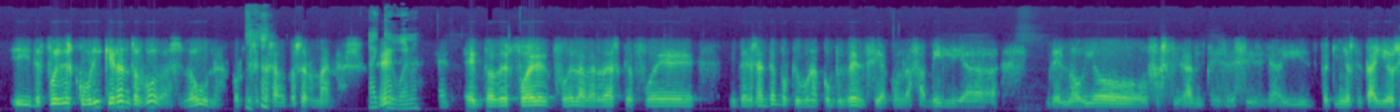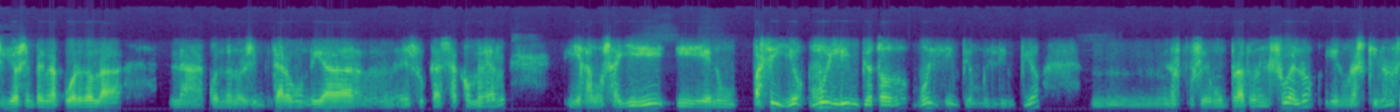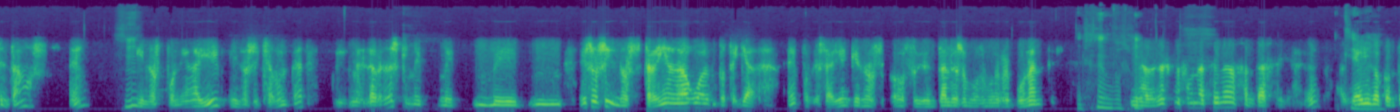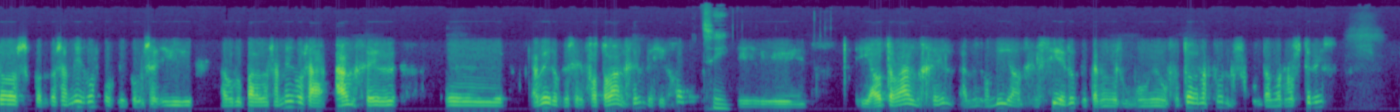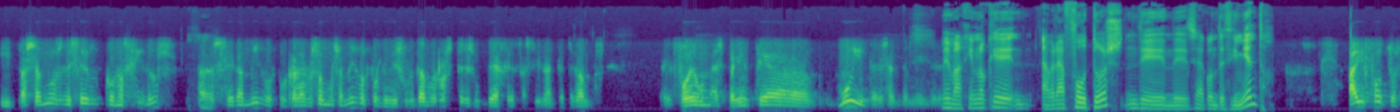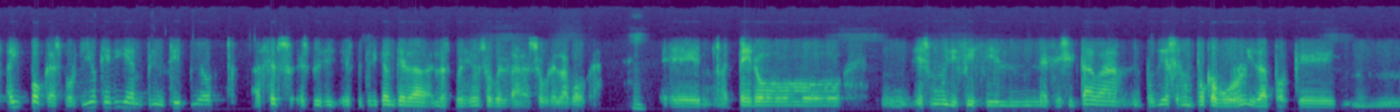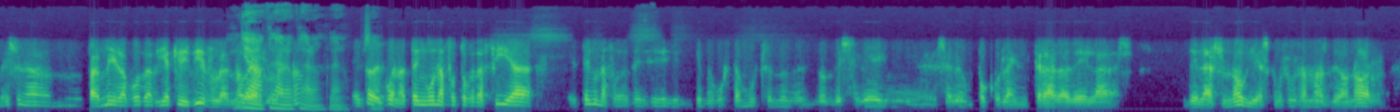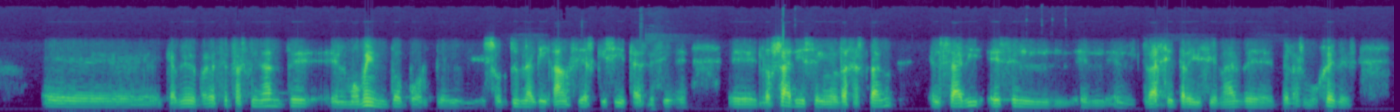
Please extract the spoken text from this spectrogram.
Y después descubrí que eran dos bodas, no una, porque se casaban dos hermanas. Ay, qué ¿eh? bueno. Entonces fue, fue, la verdad es que fue interesante porque hubo una convivencia con la familia del novio fascinante. Es decir, hay pequeños detalles y yo siempre me acuerdo la, la cuando nos invitaron un día en su casa a comer llegamos allí y en un pasillo, muy limpio todo, muy limpio, muy limpio, mm, nos pusieron un plato en el suelo y en una esquina nos sentamos. ¿eh? y nos ponían ahí y nos echaban la verdad es que me, me, mm, eso sí nos traían agua embotellada ¿eh? porque sabían que los occidentales somos muy repugnantes y la verdad es que fue una cena fantástica ¿eh? había ido con todos con dos amigos porque conseguí agrupar a dos amigos a Ángel eh, a ver lo que es el foto Ángel de Gijón y y a otro Ángel, amigo mío, Ángel Siero, que también es muy un fotógrafo, nos juntamos los tres y pasamos de ser conocidos a ser amigos, porque ahora no somos amigos porque disfrutamos los tres un viaje fascinante, pero vamos, eh, fue una experiencia muy interesante. Me imagino que habrá fotos de, ese acontecimiento. Hay fotos, hay pocas, porque yo quería en principio hacer específicamente la, exposición sobre la sobre la boda, mm. eh, pero es muy difícil, necesitaba, podía ser un poco aburrida porque mm, es una, para mí la boda había que vivirla, no ya, claro, claro, claro, Entonces, bueno, tengo una fotografía, eh, tengo una foto que me gusta mucho donde, donde se ve se ve un poco la entrada de las de las novias con sus damas de honor, eh, que a mí me parece fascinante el momento porque son de una elegancia exquisita, es decir, eh, los aris en el Rajastán el sari es el, traje tradicional de, las mujeres,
